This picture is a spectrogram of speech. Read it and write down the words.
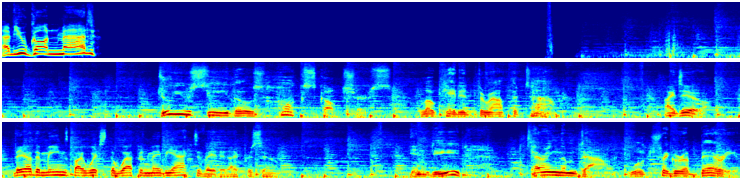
have you gone mad? Do you see those hawk sculptures located throughout the town? I do. They are the means by which the weapon may be activated, I presume. Indeed. Tearing them down will trigger a barrier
